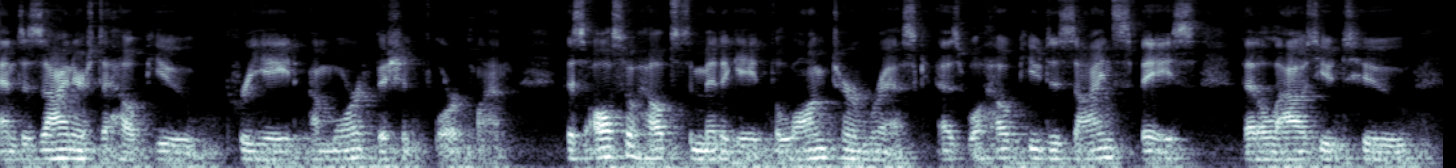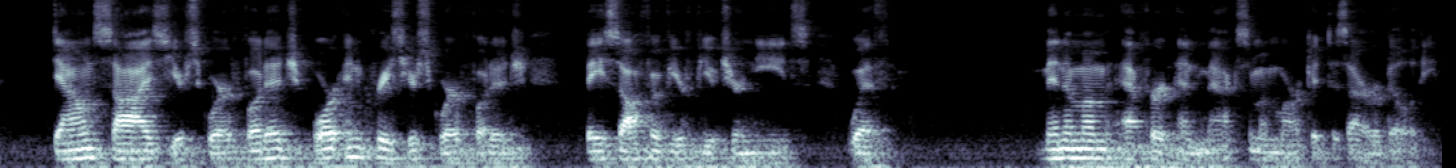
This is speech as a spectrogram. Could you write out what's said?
and designers to help you create a more efficient floor plan. This also helps to mitigate the long term risk as we'll help you design space that allows you to downsize your square footage or increase your square footage based off of your future needs with minimum effort and maximum market desirability.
